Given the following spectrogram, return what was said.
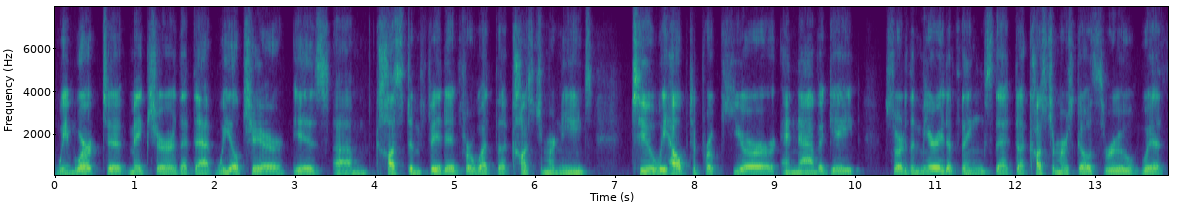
We work to make sure that that wheelchair is um, custom fitted for what the customer needs. Two, we help to procure and navigate sort of the myriad of things that uh, customers go through with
